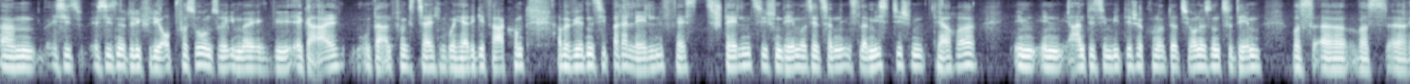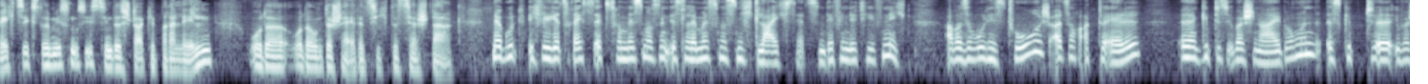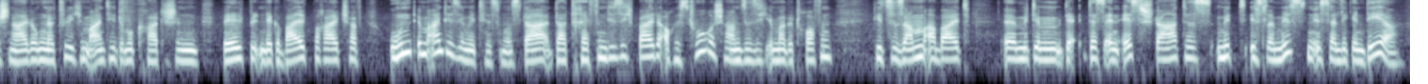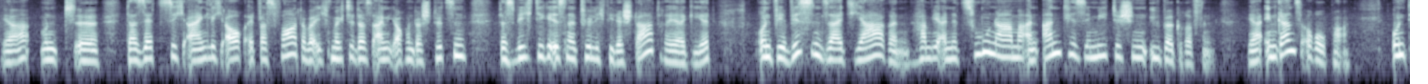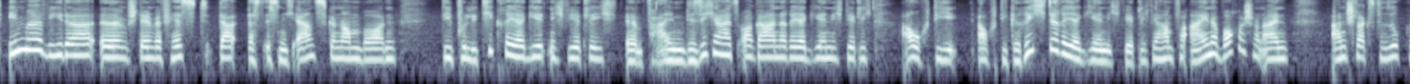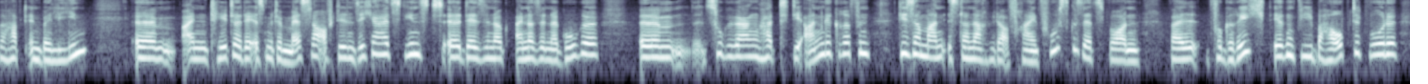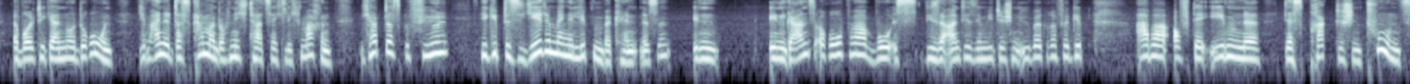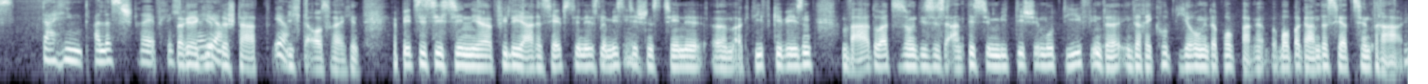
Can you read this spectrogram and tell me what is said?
ähm, es, ist, es ist natürlich für die Opfer so und so immer irgendwie egal, unter Anführungszeichen, woher die Gefahr kommt. Aber würden Sie Parallelen feststellen zwischen dem, was jetzt an islamistischem Terror in, in antisemitischer Konnotation ist und zu dem, was, äh, was äh, Rechtsextremismus ist? Sind das starke Parallelen oder, oder unterscheidet sich das sehr stark? Na gut, ich will jetzt Rechtsextremismus und Islamismus nicht gleichsetzen, definitiv nicht. Aber sowohl historisch als auch aktuell äh, gibt es Überschneidungen. Es gibt äh, Überschneidungen natürlich im antidemokratischen Weltbild, in der Gewaltbereitschaft und im Antisemitismus. Da, da treffen die sich beide. Auch historisch haben sie sich immer getroffen. Die Zusammenarbeit äh, mit dem des NS-Staates mit Islamisten ist ja legendär, ja. Und äh, da setzt sich eigentlich auch etwas fort. Aber ich möchte das eigentlich auch unterstützen. Das Wichtige ist natürlich, wie der Staat reagiert. Und wir wissen seit Jahren haben wir eine Zunahme an antisemitischen Übergriffen, ja, in ganz Europa. Und immer wieder äh, stellen wir fest, da, das ist nicht ernst genommen worden. Die Politik reagiert nicht wirklich, äh, vor allem die Sicherheitsorgane reagieren nicht wirklich, auch die, auch die Gerichte reagieren nicht wirklich. Wir haben vor einer Woche schon einen Anschlagsversuch gehabt in Berlin ähm, einen Täter, der ist mit dem Messer auf den Sicherheitsdienst äh, der Synag einer Synagoge ähm, zugegangen, hat die angegriffen. Dieser Mann ist danach wieder auf freien Fuß gesetzt worden, weil vor Gericht irgendwie behauptet wurde, er wollte ja nur drohen. Ich meine, das kann man doch nicht tatsächlich machen. Ich habe das Gefühl, hier gibt es jede Menge Lippenbekenntnisse in in ganz Europa, wo es diese antisemitischen Übergriffe gibt. Aber auf der Ebene des praktischen Tuns, da hinkt alles sträflich. Da reagiert hinterher. der Staat Ja. nicht ausreichend. Herr Betzi, Sie sind ja viele Jahre selbst in der islamistischen Szene ähm, aktiv gewesen. War dort sozusagen dieses antisemitische Motiv in der, in der Rekrutierung, in der Propaganda, Propaganda sehr zentral?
